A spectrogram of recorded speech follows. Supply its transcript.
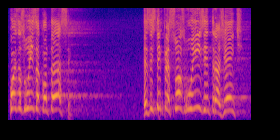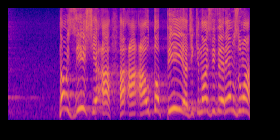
Coisas ruins acontecem. Existem pessoas ruins entre a gente. Não existe a, a, a, utopia de que nós viveremos uma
